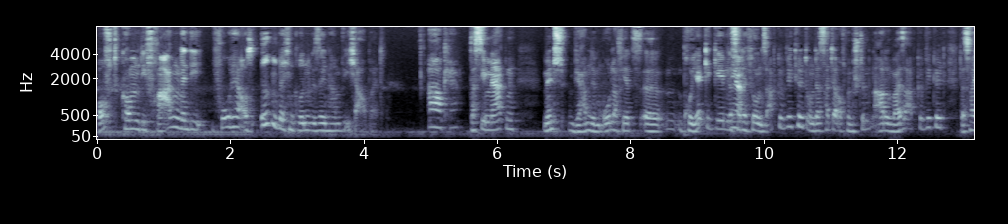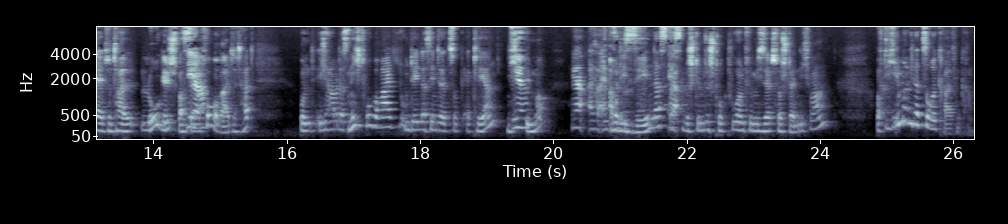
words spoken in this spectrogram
Oft kommen die Fragen, wenn die vorher aus irgendwelchen Gründen gesehen haben, wie ich arbeite. Ah, okay. Dass sie merken, Mensch, wir haben dem Olaf jetzt äh, ein Projekt gegeben, das ja. hat er für uns abgewickelt und das hat er auf eine bestimmte Art und Weise abgewickelt. Das war ja total logisch, was ja. er vorbereitet hat. Und ich habe das nicht vorbereitet, um denen das hinterher zu erklären. Nicht ja. immer. Ja, also einfach. Aber die sehen das, dass ja. bestimmte Strukturen für mich selbstverständlich waren, auf die ich immer wieder zurückgreifen kann.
